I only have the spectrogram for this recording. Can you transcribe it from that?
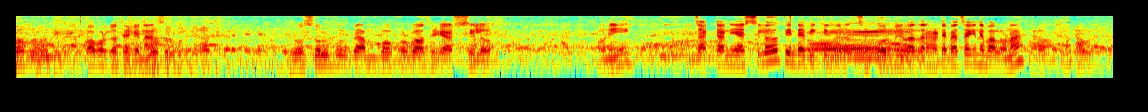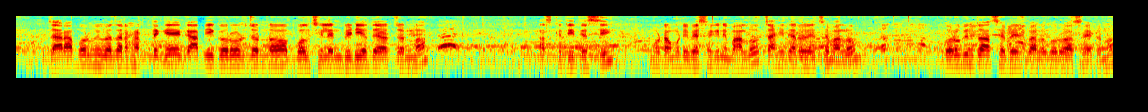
গফরপুর থেকে। গবরগা থেকে না? রসুলপুর গ্রাম। রসুলপুর গ্রাম বকরগাঁও থেকে আসছিল উনি। চারটা নিয়ে আসছিল তিনটা বিক্রি করে হচ্ছে। বর্মি বাজার হাটে। বেচা কিনে ভালো না? হ্যাঁ মোটামুটি। যারা বর্মি বাজার হাট থেকে গাবি গরুর জন্য বলছিলেন ভিডিও দেওয়ার জন্য আজকে দিতেছি। মোটামুটি বেচা কিনে ভালো চাহিদা রয়েছে ভালো। গরু কিন্তু আছে বেশ ভালো গরু আছে এখনও।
